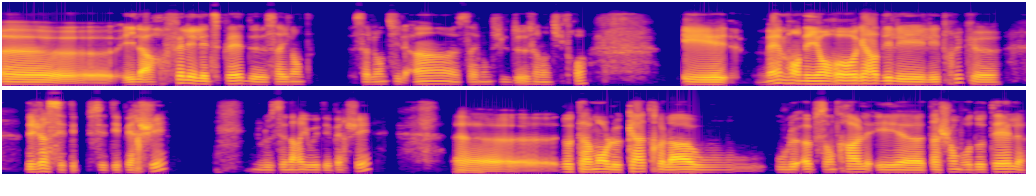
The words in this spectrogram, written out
Euh, et il a refait les let's play de Silent, Silent Hill 1, Silent Hill 2, Silent Hill 3. Et même en ayant regardé les, les trucs, euh, déjà c'était perché. Le scénario était perché. Notamment le 4 là où, où le hub central est euh, ta chambre d'hôtel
